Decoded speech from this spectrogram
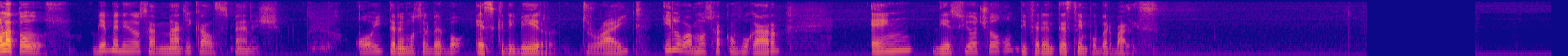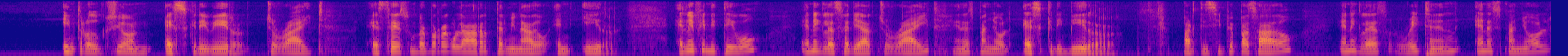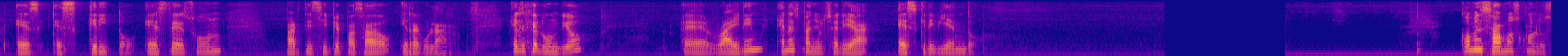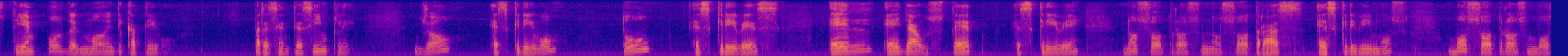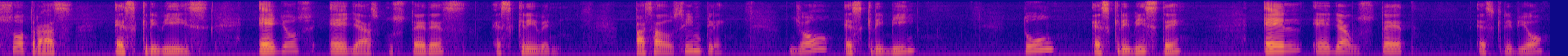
Hola a todos, bienvenidos a Magical Spanish. Hoy tenemos el verbo escribir, write, y lo vamos a conjugar en 18 diferentes tiempos verbales. Introducción, escribir, to write. Este es un verbo regular terminado en ir. El infinitivo en inglés sería to write, en español escribir. Participio pasado, en inglés, written, en español es escrito. Este es un participio pasado irregular. El gerundio, eh, writing, en español sería escribiendo. Comenzamos con los tiempos del modo indicativo. Presente simple. Yo escribo, tú escribes, él, ella, usted escribe, nosotros, nosotras escribimos, vosotros, vosotras escribís, ellos, ellas, ustedes escriben. Pasado simple. Yo escribí, tú escribiste, él, ella, usted escribió,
